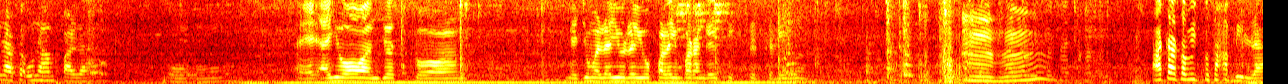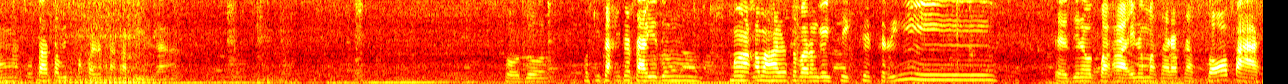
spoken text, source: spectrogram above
nasa unahan pala. Oo. Eh, ayun, Diyos ko. Medyo malayo-layo pala yung barangay 63. Mhm. Ah, tatawid pa sa kabila. So, tatawid pa pala sa kabila. So, doon. Magkita-kita tayo doon, mga kamahalan sa barangay 63. Pwede na magpakain ng masarap na sopas.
